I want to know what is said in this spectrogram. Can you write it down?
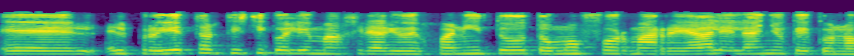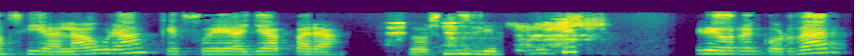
El, el, proyecto artístico El Imaginario de Juanito tomó forma real el año que conocí a Laura, que fue allá para 2017, creo recordar,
